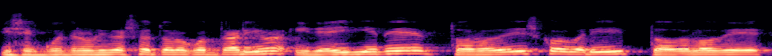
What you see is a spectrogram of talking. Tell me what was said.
y se encuentra en un universo de todo lo contrario, y de ahí viene todo lo de Discovery, todo lo de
